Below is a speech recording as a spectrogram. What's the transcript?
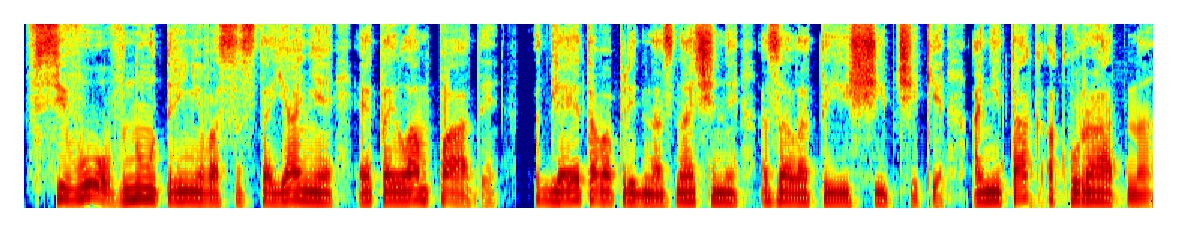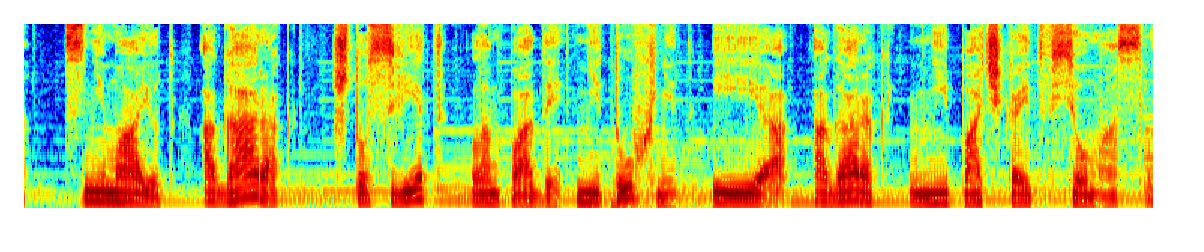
всего внутреннего состояния этой лампады. Для этого предназначены золотые щипчики. Они так аккуратно снимают агарок, что свет лампады не тухнет и агарок не пачкает все масло.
